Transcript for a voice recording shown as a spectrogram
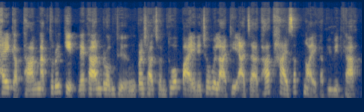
ให้กับทางนักธุรกิจนะคะรวมถึงประชาชนทั่วไปในช่วงเวลาที่อาจจะท้าทายสักหน่อยค่ะพี่วิทย์คะ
